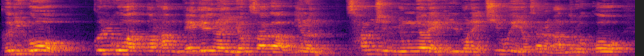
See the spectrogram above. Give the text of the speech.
그리고 끌고 왔던 한 100여 년의 역사가 우리는 36년의 일본의 치후의 역사를 만들었고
